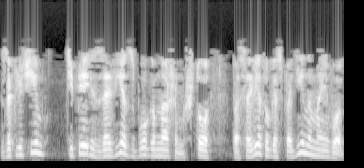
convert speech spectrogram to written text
Заключим теперь завет с Богом нашим, что по совету господина моего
